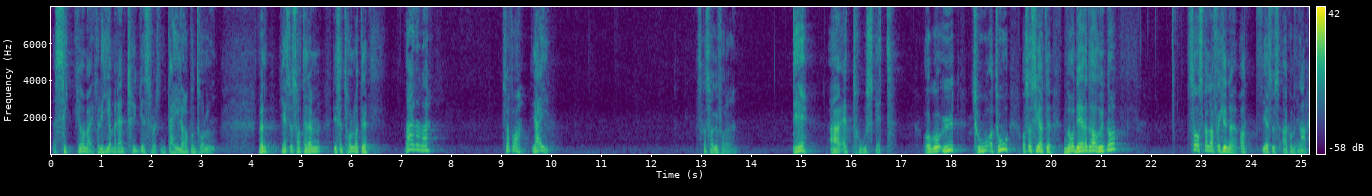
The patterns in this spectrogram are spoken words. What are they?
Det sikrer meg, for det gir meg den trygghetsfølelsen. Deilig å ha kontrollen. Men Jesus sa til dem, disse tolv at Nei, nei, nei. Slapp av. Jeg skal sørge for dere. Det er et troskritt. Å gå ut to og to og så si at når dere drar ut nå, så skal dere forkynne at Jesus er kommet nær.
